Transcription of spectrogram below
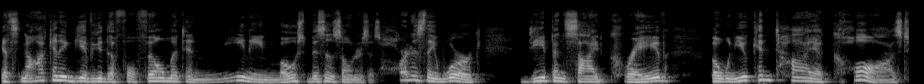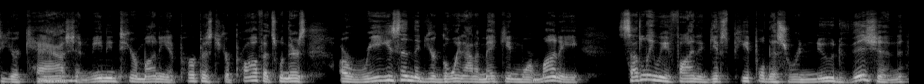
it's not going to give you the fulfillment and meaning most business owners, as hard as they work, deep inside crave. But when you can tie a cause to your cash mm-hmm. and meaning to your money and purpose to your profits, when there's a reason that you're going out and making more money, suddenly we find it gives people this renewed vision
